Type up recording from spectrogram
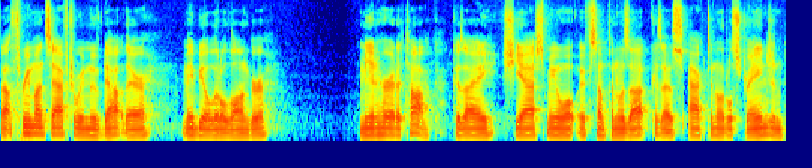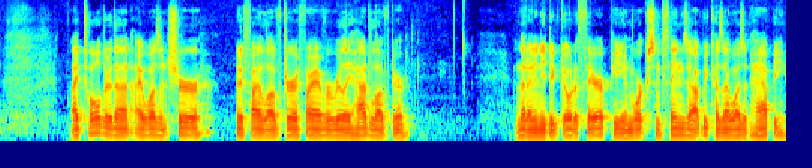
About three months after we moved out there, maybe a little longer, me and her had a talk because I she asked me well, if something was up because I was acting a little strange and I told her that I wasn't sure if I loved her if I ever really had loved her and that I needed to go to therapy and work some things out because I wasn't happy.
